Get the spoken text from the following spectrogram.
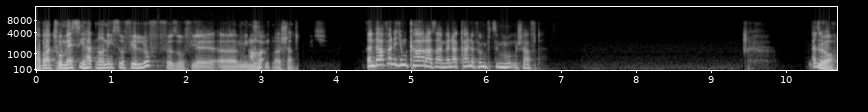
Aber Tomessi hat noch nicht so viel Luft für so viel äh, Minuten wahrscheinlich. Dann darf er nicht im Kader sein, wenn er keine 15 Minuten schafft. Also, ja.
